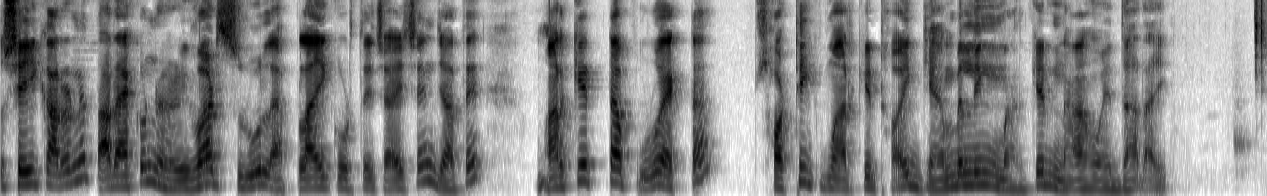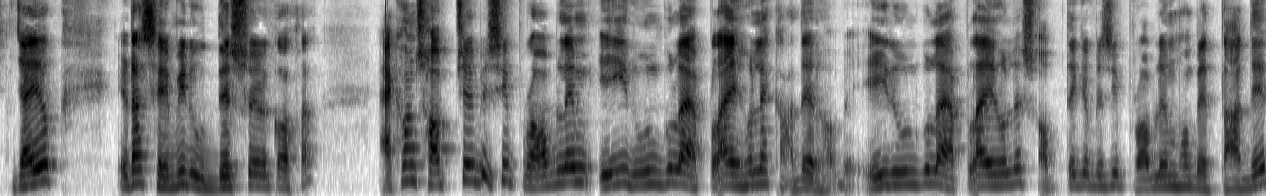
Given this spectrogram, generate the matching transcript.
তো সেই কারণে তারা এখন রিভার্স রুল অ্যাপ্লাই করতে চাইছেন যাতে মার্কেটটা পুরো একটা সঠিক মার্কেট হয় গ্যাম্বলিং মার্কেট না হয়ে দাঁড়ায়। যাই হোক, এটা সেবির উদ্দেশ্যের কথা। এখন সবচেয়ে বেশি প্রবলেম এই রুলগুলো অ্যাপ্লাই হলে কাদের হবে? এই রুলগুলো অ্যাপ্লাই হলে সব থেকে বেশি প্রবলেম হবে তাদের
